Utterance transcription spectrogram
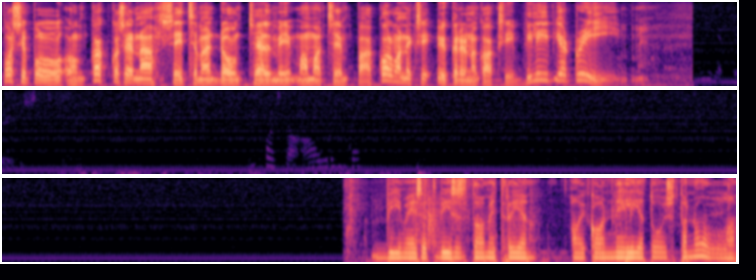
Possible on kakkosena, seitsemän Don't Tell Me, Mama tsemppaa kolmanneksi, ykkönen on kaksi Believe Your Dream. Viimeiset 500 metriä aika on 14.0.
